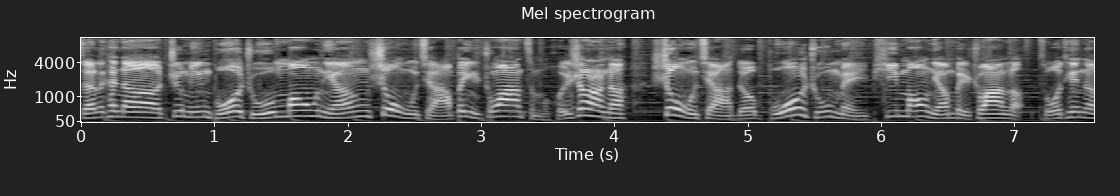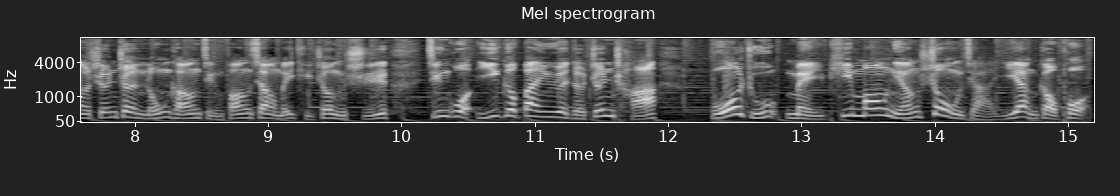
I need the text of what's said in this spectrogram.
再来看到知名博主猫娘售假被抓，怎么回事呢？售假的博主美批猫娘被抓了。昨天呢，深圳龙岗警方向媒体证实，经过一个半月的侦查。博主美批猫娘售假一案告破，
